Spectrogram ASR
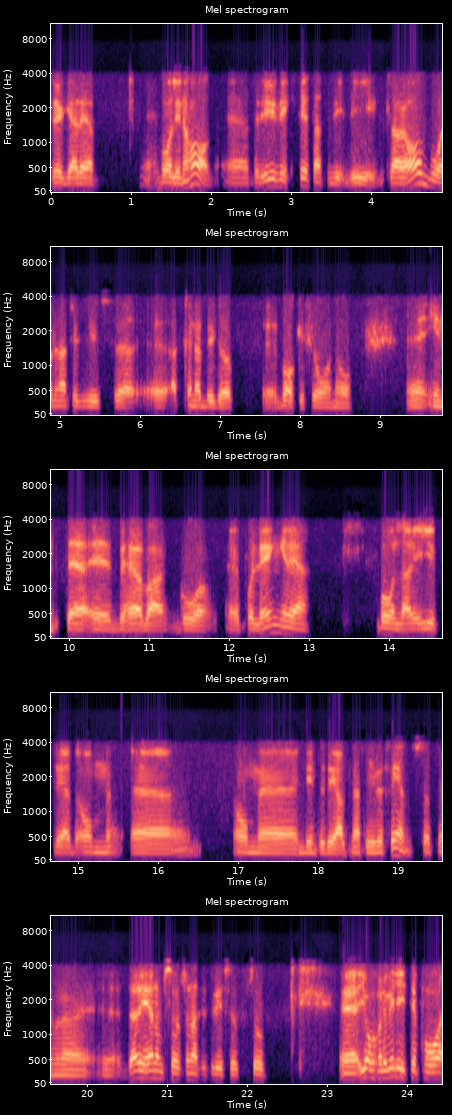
tryggare Eh, bollinnehav. Eh, så det är ju viktigt att vi, vi klarar av både naturligtvis eh, att kunna bygga upp bakifrån och inte behöva gå på längre bollar i djupled om, om det inte det alternativet finns. Så att jag menar, därigenom så, så naturligtvis så, så jobbade vi lite på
